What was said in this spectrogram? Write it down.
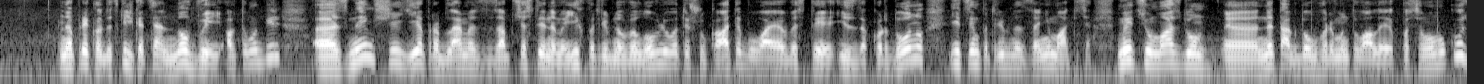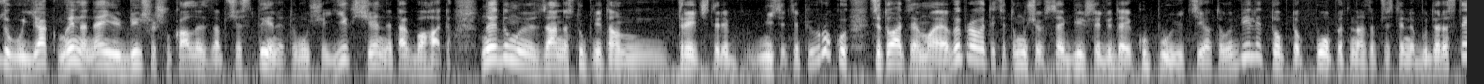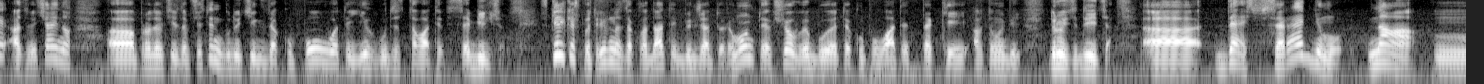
Наприклад, оскільки це новий автомобіль, е, з ним ще є проблеми з запчастинами. Їх потрібно виловлювати, шукати, буває вести із-за кордону, і цим потрібно займатися. Ми цю мазду е, не так довго ремонтували по самому кузову, як ми на неї більше шукали запчастини, тому що їх ще не так багато. Ну я думаю, за наступні там 3-4 місяці півроку ситуація має виправитися, тому що все більше людей купують ці автомобілі, тобто попит на запчастини буде рости, а звичайно. Е, Продавці запчастин будуть їх закуповувати, їх буде ставати все більше. Скільки ж потрібно закладати бюджету ремонту, якщо ви будете купувати такий автомобіль? Друзі, дивіться, е, десь в середньому на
